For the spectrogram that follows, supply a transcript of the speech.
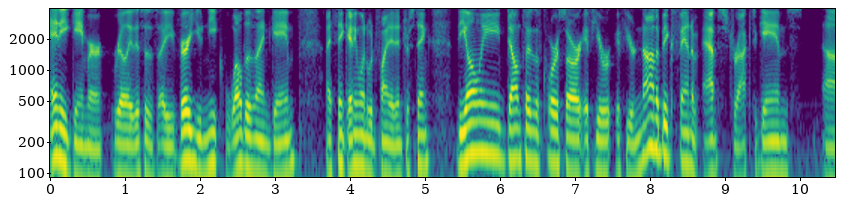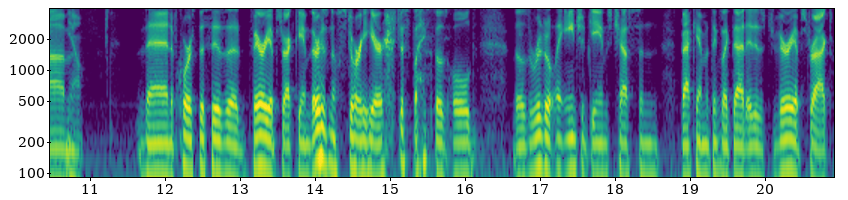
any gamer. Really, this is a very unique, well designed game. I think anyone would find it interesting. The only downsides, of course, are if you're if you're not a big fan of abstract games. Um, Yeah. then of course this is a very abstract game. There is no story here, just like those old, those original ancient games, chess and backgammon, and things like that. It is very abstract.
